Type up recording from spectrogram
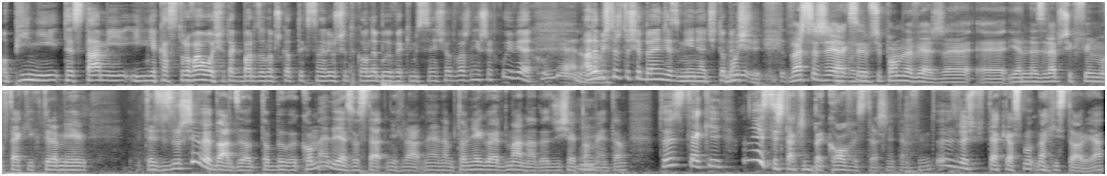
opinii, testami i nie kastrowało się tak bardzo na przykład tych scenariuszy, tylko one były w jakimś sensie odważniejsze, chuj wie. Chuj wie, no. Ale myślę, że to się będzie zmieniać i to Musi. będzie. Zwłaszcza, że jak sobie przypomnę, wiesz, że e, jedne z lepszych filmów takich, które mnie też wzruszyły bardzo, to były komedie z ostatnich lat, nie tam Toniego Erdmana do dzisiaj Mm. pamiętam. To jest taki, no nie jest też taki bekowy strasznie ten film, to jest dość taka smutna historia.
